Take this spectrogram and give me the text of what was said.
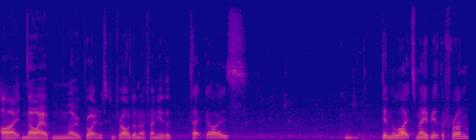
I no, I have no brightness control. I don't know if any of the tech guys can dim the lights maybe at the front.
